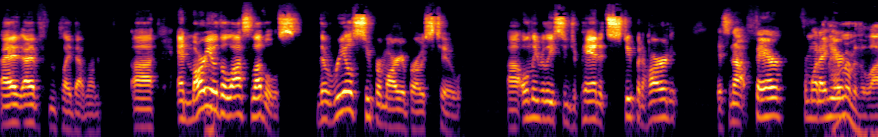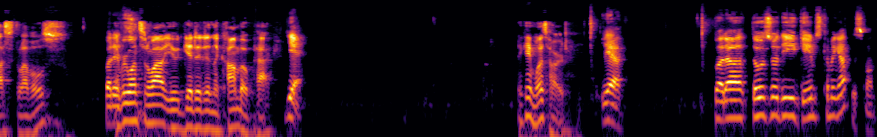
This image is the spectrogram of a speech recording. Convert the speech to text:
I, I haven't played that one. Uh, and Mario: The Lost Levels, the real Super Mario Bros. 2. Uh, only released in Japan. It's stupid hard. It's not fair, from what I hear. I remember the Lost Levels. but Every once in a while, you would get it in the combo pack. Yeah. The game was hard. Yeah. But uh, those are the games coming out this month.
